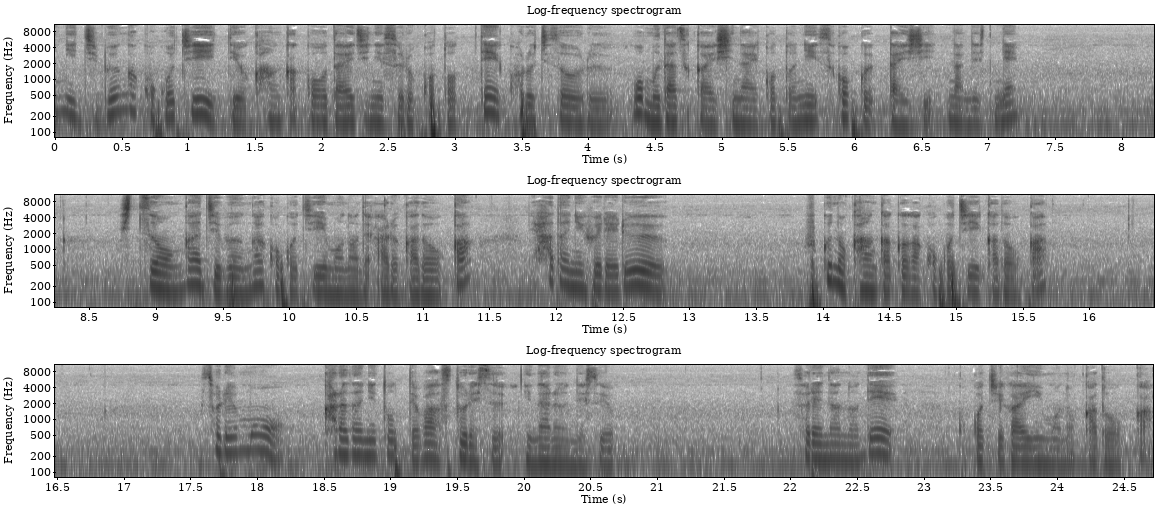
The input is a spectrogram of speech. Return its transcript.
に自分が心地いいっていう感覚を大事にすることってコルチゾールを無駄遣いしないことにすごく大事なんですね。室温が自分が心地いいものであるかどうか肌に触れる服の感覚が心地いいかどうか。それも体にとってはストレスになるんですよ。それなので心地がいいものかどうか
